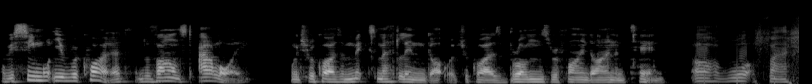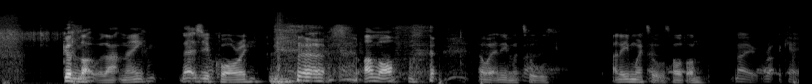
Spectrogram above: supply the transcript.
Have you seen what you required? Advanced alloy, which requires a mixed metal ingot, which requires bronze, refined iron, and tin. Oh, what faff. Good luck with that, mate. There's your quarry. I'm off. oh, wait, I need my tools. I need my tools. Hold on. No, right, okay.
